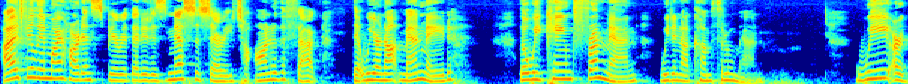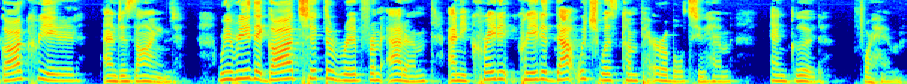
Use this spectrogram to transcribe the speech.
I feel in my heart and spirit that it is necessary to honor the fact that we are not man made. Though we came from man, we did not come through man. We are God created and designed. We read that God took the rib from Adam and he created, created that which was comparable to him and good for him.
